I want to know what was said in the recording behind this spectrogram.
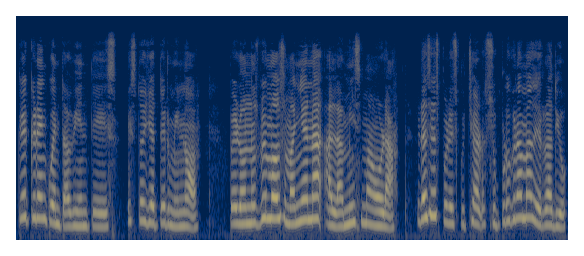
¿Qué creen cuentavientes? Esto ya terminó, pero nos vemos mañana a la misma hora. Gracias por escuchar su programa de radio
